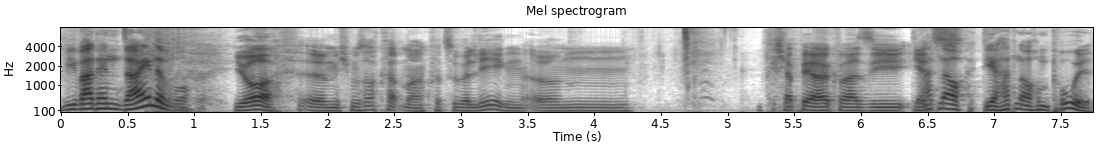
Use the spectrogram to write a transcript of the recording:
Wie war denn deine Woche? Ja, ähm, ich muss auch gerade mal kurz überlegen. Ähm, ich habe ja quasi Die hatten, auch, die hatten auch einen Pool.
